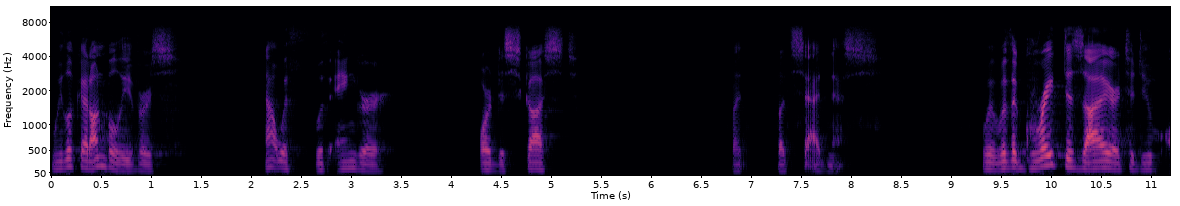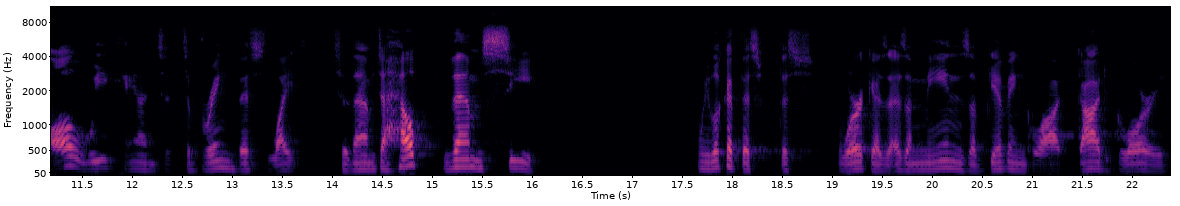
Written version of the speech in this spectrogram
We look at unbelievers not with, with anger or disgust, but, but sadness with with a great desire to do all we can to, to bring this light to them, to help them see. We look at this, this work as, as a means of giving God, God glory.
